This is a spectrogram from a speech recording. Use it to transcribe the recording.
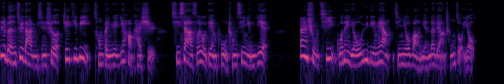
日本最大旅行社 JTB 从本月一号开始，旗下所有店铺重新营业，但暑期国内游预订量仅有往年的两成左右。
